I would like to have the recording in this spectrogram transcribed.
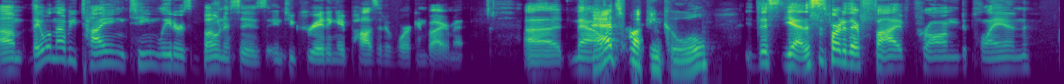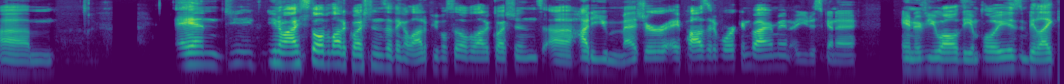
Um, they will now be tying team leaders' bonuses into creating a positive work environment. Uh, now That's fucking cool. this yeah this is part of their five pronged plan. Um and you know i still have a lot of questions. I think a lot of people still have a lot of questions. Uh how do you measure a positive work environment? Are you just gonna interview all the employees and be like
